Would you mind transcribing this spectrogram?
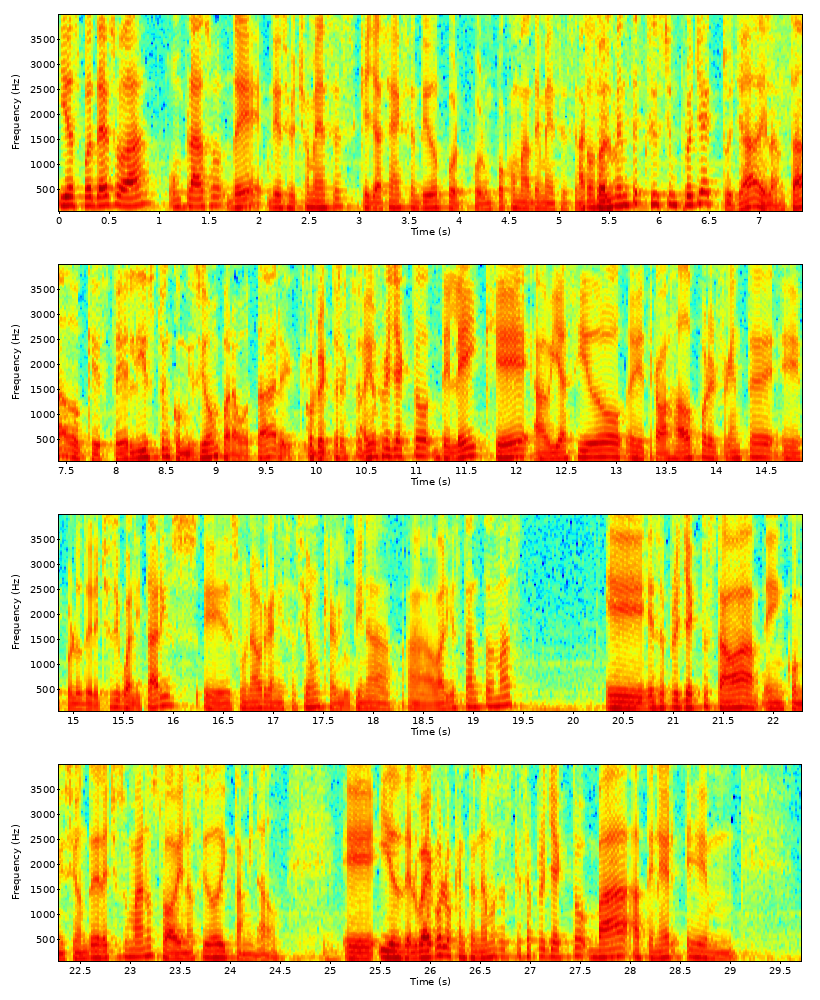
y después de eso da un plazo de 18 meses que ya se han extendido por, por un poco más de meses. Actualmente existe un proyecto ya adelantado que esté listo en comisión para votar. Correcto. Hay un proyecto de ley que había sido eh, trabajado por el Frente eh, por los Derechos Igualitarios. es una organización que aglutina a varias tantas más. Eh, ese proyecto estaba en Comisión de Derechos Humanos, todavía no ha sido dictaminado. y desde luego lo que entendemos es que ese proyecto va a tener em,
